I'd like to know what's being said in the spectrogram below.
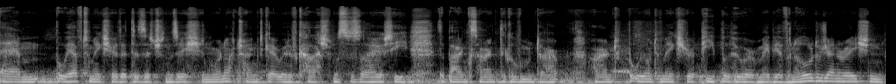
um, but we have to make sure that there's a transition. We're not trying to get rid of cash from society. The banks aren't, the government aren't, but we want to make sure people who are maybe of an older generation,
